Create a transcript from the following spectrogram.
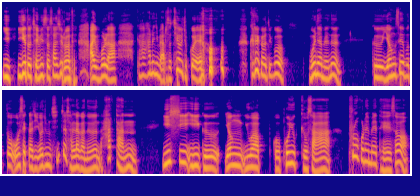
이 이게 더 재밌어 사실은. 아이 몰라. 하 하느님이 알아서 채워 줄 거예요. 그래 가지고 뭐냐면은 그 0 세부터 5 세까지 요즘 진짜 잘 나가는 핫한 ECE 그 영유아 그 보육교사 프로그램에 대해서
